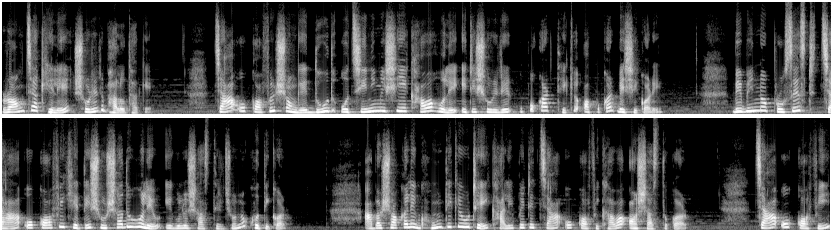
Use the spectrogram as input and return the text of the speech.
রং চা খেলে শরীর ভালো থাকে। চা ও কফির সঙ্গে দুধ ও চিনি মিশিয়ে খাওয়া হলে এটি শরীরের উপকার থেকে অপকার বেশি করে। বিভিন্ন প্রসেসড চা ও কফি খেতে সুস্বাদু হলেও এগুলো স্বাস্থ্যের জন্য ক্ষতিকর। আবার সকালে ঘুম থেকে উঠেই খালি পেটে চা ও কফি খাওয়া অস্বাস্থ্যকর। চা ও কফি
